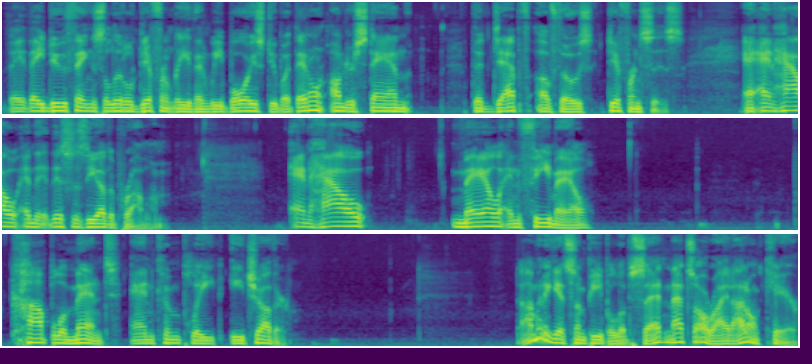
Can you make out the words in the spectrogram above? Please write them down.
they they do things a little differently than we boys do, but they don't understand the depth of those differences and, and how. And this is the other problem, and how male and female complement and complete each other. Now, I'm going to get some people upset, and that's all right. I don't care.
